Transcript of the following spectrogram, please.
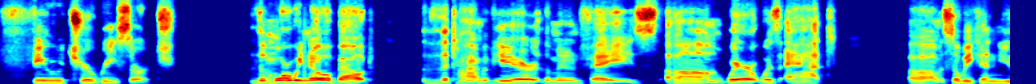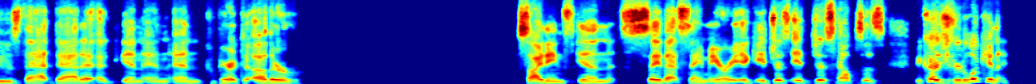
future research. The more we know about the time of year, the moon phase, um, where it was at, uh, so we can use that data and and and compare it to other sightings in say that same area. It, it just it just helps us because you're looking.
